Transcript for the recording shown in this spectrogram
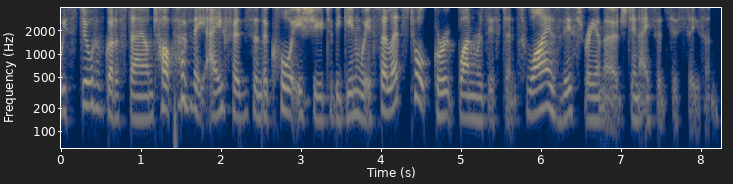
we still have got to stay on top of the aphids and the core issue to begin with. So let's talk group one resistance. Why has this re emerged in aphids this season?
